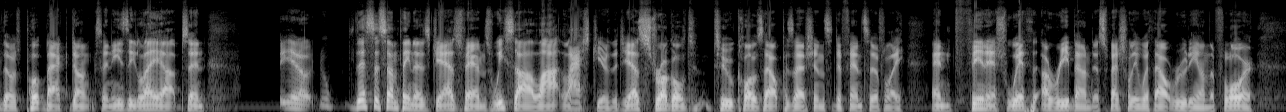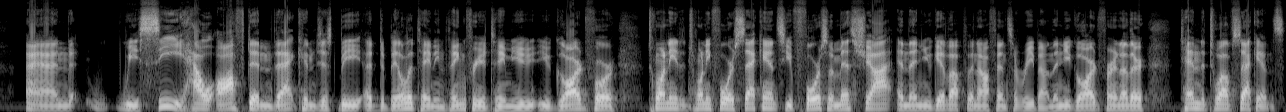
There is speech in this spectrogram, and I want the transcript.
those putback dunks and easy layups and you know, this is something as Jazz fans we saw a lot last year. The Jazz struggled to close out possessions defensively and finish with a rebound, especially without Rudy on the floor. And we see how often that can just be a debilitating thing for your team. You you guard for 20 to 24 seconds, you force a missed shot, and then you give up an offensive rebound. Then you guard for another 10 to 12 seconds,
